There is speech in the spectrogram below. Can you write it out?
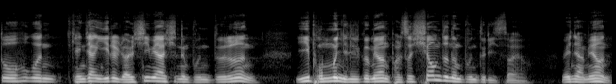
또 혹은 굉장히 일을 열심히 하시는 분들은 이 본문 읽으면 벌써 시험 드는 분들이 있어요. 왜냐하면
